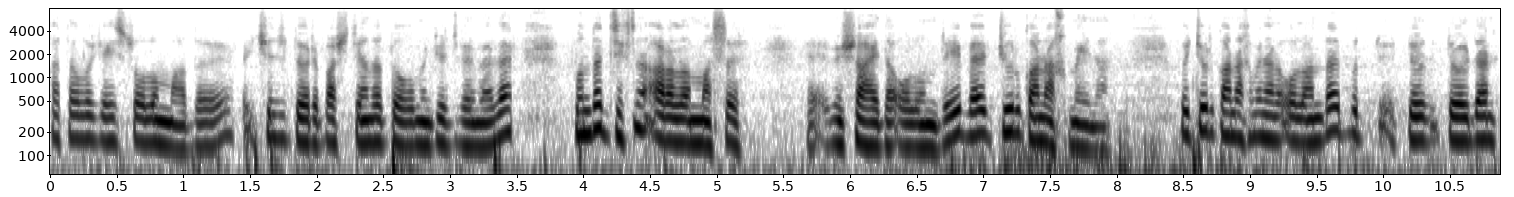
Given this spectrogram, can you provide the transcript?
patologiya hiss olunmadı. İkinci dövrə başlayanda doğumun güc vermələr, bunda ciftin aralanması müşahidə olundu və gür qanaxma ilə. Bu gür qanaxma ilə olanda bu döldən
